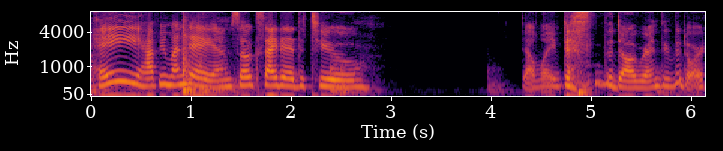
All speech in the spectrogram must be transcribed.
Hey, happy Monday. I'm so excited to definitely just the dog ran through the door.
